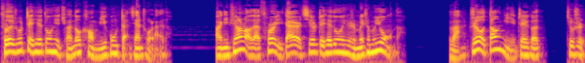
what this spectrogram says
所以说这些东西全都靠迷宫展现出来的。啊，你平常老在村里待着，其实这些东西是没什么用的，对吧？只有当你这个就是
